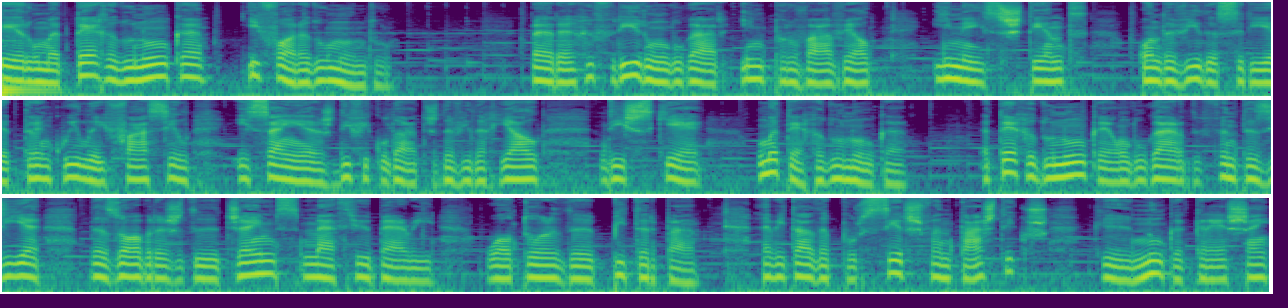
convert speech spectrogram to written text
ser uma terra do nunca e fora do mundo. Para referir um lugar improvável, inexistente, onde a vida seria tranquila e fácil e sem as dificuldades da vida real, diz-se que é uma terra do nunca. A Terra do Nunca é um lugar de fantasia das obras de James Matthew Barrie, o autor de Peter Pan. Habitada por seres fantásticos que nunca crescem,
